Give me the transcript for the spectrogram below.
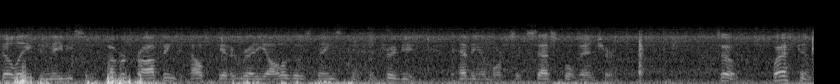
tillage and maybe some cover cropping to help get it ready. All of those things can contribute to having a more successful venture. So, questions?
